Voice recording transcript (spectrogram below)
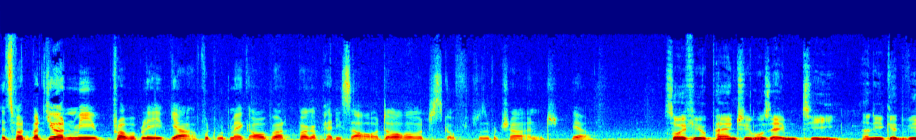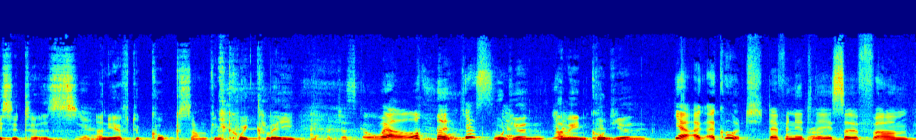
it's what, what you and me probably yeah would, would make our burger patties out, or just go to the butcher and yeah. So if your pantry was empty and you get visitors Yeah. and you have to cook something quickly, I could just go well. yes. would yeah. you? I mean, could you? Yeah, I, I could definitely. So if um,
